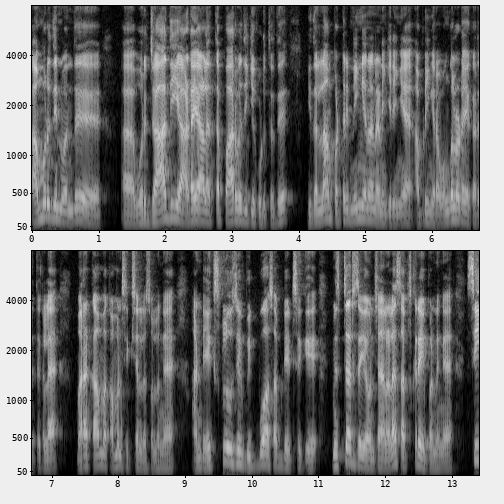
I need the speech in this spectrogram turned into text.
கமருதீன் வந்து ஒரு ஜாதிய அடையாளத்தை பார்வதிக்கு கொடுத்தது இதெல்லாம் பற்றி நீங்க என்ன நினைக்கிறீங்க? அப்படிங்கிற உங்களுடைய கருத்துக்களை மறக்காம கமெண்ட் செக்ஷன்ல சொல்லுங்க. அண்ட் எக்ஸ்க்ளூசிவ் பிக் பாஸ் அப்டேட்ஸ்க்கு மிஸ்டர் செய்யோன் சேனலை சப்ஸ்கிரைப் பண்ணுங்க. See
